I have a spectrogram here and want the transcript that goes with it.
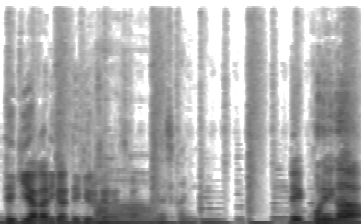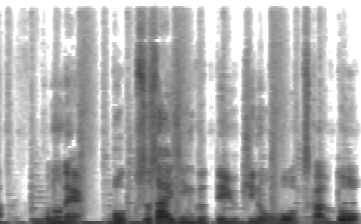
出来上がりができるじゃないですか。あー確かに。で、これが、このね、ボックスサイジングっていう機能を使うと、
